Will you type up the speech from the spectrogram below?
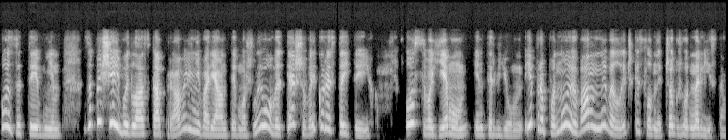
позитивні. Запишіть, будь ласка, правильні варіанти. Можливо, ви теж використаєте їх у своєму інтерв'ю. І пропоную вам невеличкий словничок журналіста.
